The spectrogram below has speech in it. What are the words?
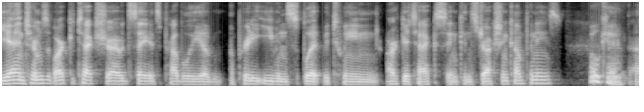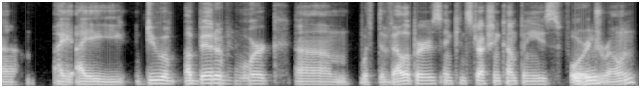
Yeah, in terms of architecture, I would say it's probably a, a pretty even split between architects and construction companies. Okay. Uh, I, I do a, a bit of work um, with developers and construction companies for Mhm. drone.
